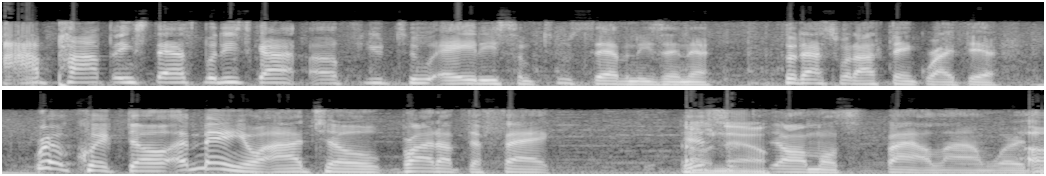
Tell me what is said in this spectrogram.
eye popping stats, but he's got a few 280s, some 270s in there. So that's what I think right there. Real quick though, Emmanuel Acho brought up the fact. Oh, This no. is almost foul line worthy. Oh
